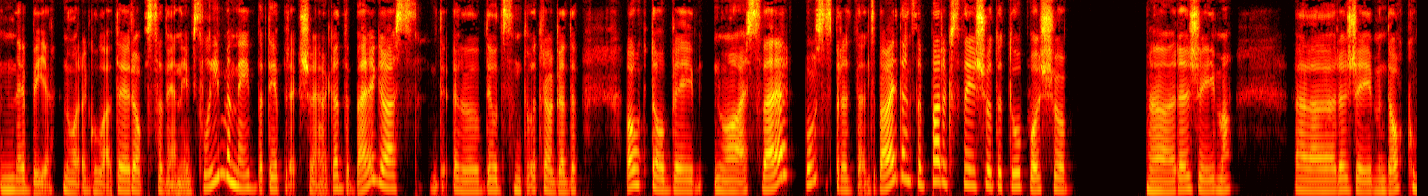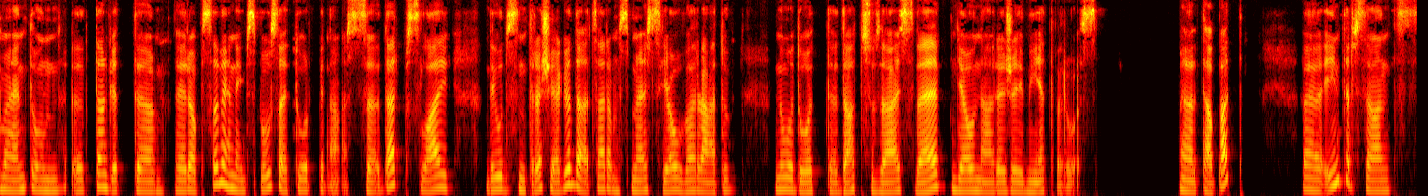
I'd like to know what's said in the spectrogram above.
nebija noregulēta Eiropas Savienības līmenī, bet iepriekšējā gada beigās, 22. gada oktobrī, no ASV puses prezidents Baidens ir parakstījis šo topošo režīmu režīma dokumentu, un tagad Eiropas Savienības pusē turpinās darbs, lai 23. gadā, cerams, mēs jau varētu nodot datus uz ASV jaunā režīma ietvaros. Tāpat interesants,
